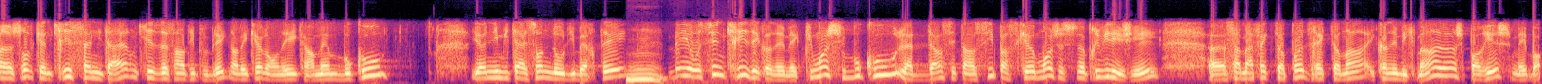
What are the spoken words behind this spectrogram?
Euh, je trouve qu'il y a une crise sanitaire, une crise de santé publique dans laquelle on est quand même beaucoup il y a une limitation de nos libertés, mm. mais il y a aussi une crise économique. Puis moi, je suis beaucoup là-dedans ces temps-ci parce que moi, je suis un privilégié. Euh, ça m'affecte pas directement économiquement. Là, je suis pas riche, mais bon.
